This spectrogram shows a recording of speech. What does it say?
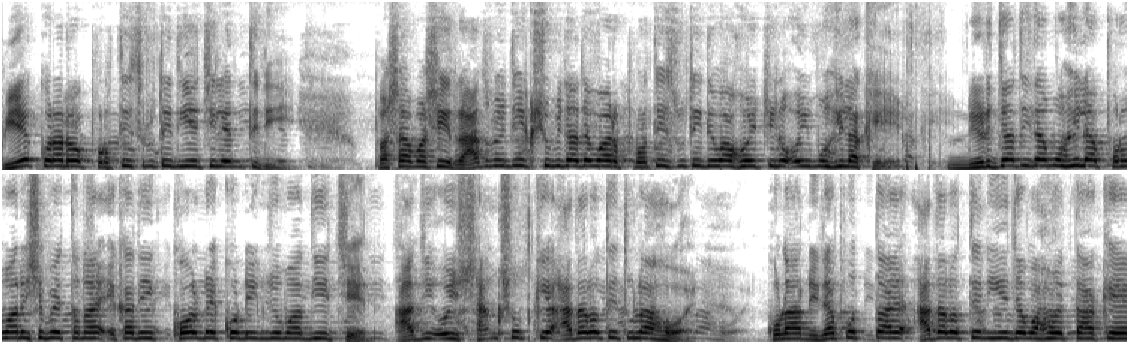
বিয়ে করারও প্রতিশ্রুতি দিয়েছিলেন তিনি। পাশাপাশি রাজনৈতিক সুবিধা দেওয়ার প্রতিশ্রুতি দেওয়া হয়েছিল ওই মহিলাকে। নির্যাতিতা মহিলা প্রমাণ হিসেবে থানায় একাধিক কল রেকর্ডিং জমা দিয়েছেন। আজই ওই সাংসদকে আদালতে তোলা হয়। কড়া নিরাপত্তায় আদালতে নিয়ে যাওয়া হয় তাকে।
